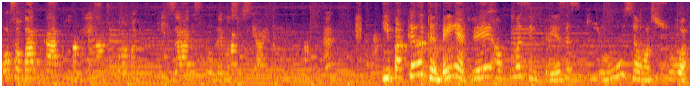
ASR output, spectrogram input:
posso abarcar tudo isso de forma a minimizar os problemas sociais? Né? E bacana também é ver algumas empresas que usam a sua,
